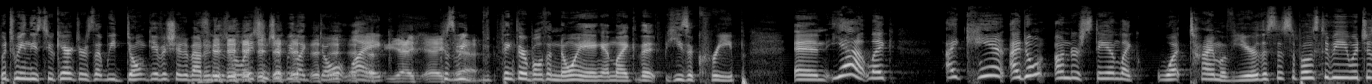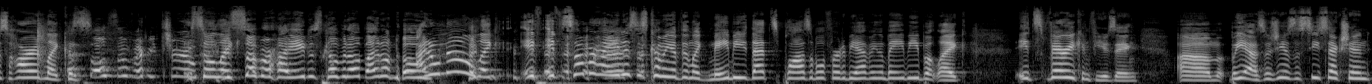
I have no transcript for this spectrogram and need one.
between these two characters that we don't give a shit about in his relationship. We like don't like Yeah, yeah, because yeah. we think they're both annoying and like that he's a creep. And yeah, like I can't. I don't understand like what time of year this is supposed to be, which is hard. Like because It's also very true. So, like- Is summer hiatus coming up. I don't know. I don't know. Like, if if summer hiatus is coming up, then like maybe that's plausible for her to be having a baby. But like, it's very confusing. Um, but yeah, so she has a C-section.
